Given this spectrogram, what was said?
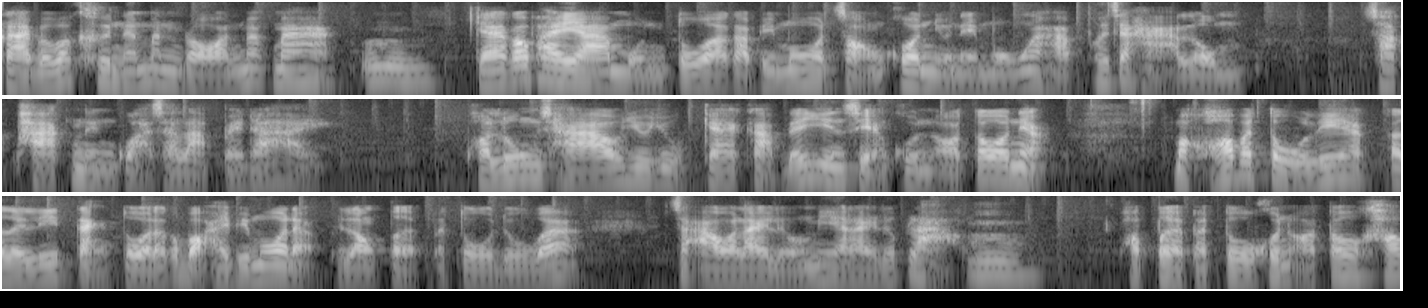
กลายเป็นว่าคืนนั้นมันร้อนมากๆอืมแกก็พยายามหมุนตัวกับพี่โมดสองคนอยู่ในมุ้งอะครับเพื่อจะหาลมสักพักหนึ่งกว่าจะหลับไปได้พ อรุ่งเช้าอยู่ๆแกกลับได้ยินเสียงคุณออโต้เนี่ยมาเคาะประตูเรียกก็เลยรีบแต่งตัวแล้วก็บอกให้พี่โมดอะไปลองเปิดประตูดูว่าจะเอาอะไรหรือว่ามีอะไรหรือเปล่าอืมพอเปิดประตูคุณออโต้เข้า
